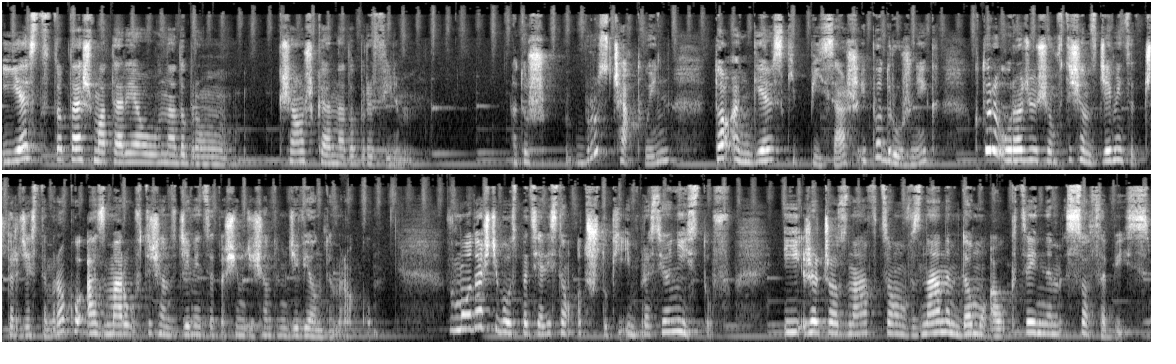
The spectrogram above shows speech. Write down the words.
jest to też materiał na dobrą książkę, na dobry film. Otóż Bruce Chatwin to angielski pisarz i podróżnik, który urodził się w 1940 roku, a zmarł w 1989 roku. W młodości był specjalistą od sztuki impresjonistów i rzeczoznawcą w znanym domu aukcyjnym Sotheby's.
